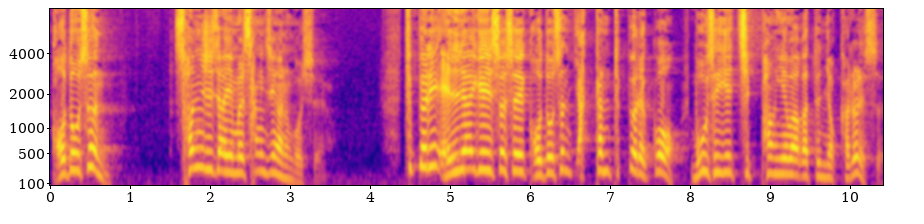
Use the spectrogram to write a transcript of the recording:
겉옷은 선지자임을 상징하는 것이에요. 특별히 엘리야에게 있어서의 겉옷은 약간 특별했고 모세의 지팡이와 같은 역할을 했어요.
